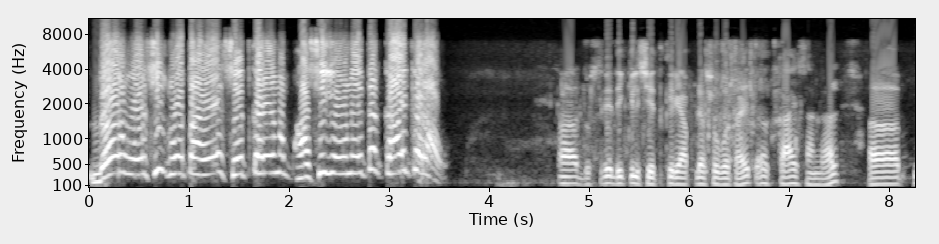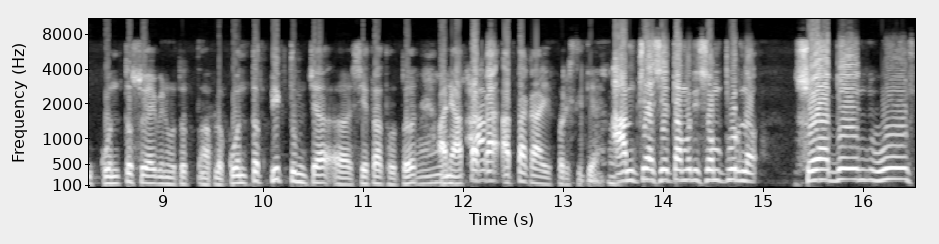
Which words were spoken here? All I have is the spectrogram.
दरवर्षीच होत आहे. शेतकऱ्यांना फाशी घेऊ नये तर काय करावं? अ, दुसरे देखील शेतकरी आपल्यासोबत आहेत. अ, काय सांगाल? अ, कोणतं सोयाबीन होतं आपलं? कोणतं पीक तुमच्या अ, शेतात होतं? आणि आता काय आता काय परिस्थिती आहे? आमच्या शेतामध्ये संपूर्ण सोयाबीन ऊस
